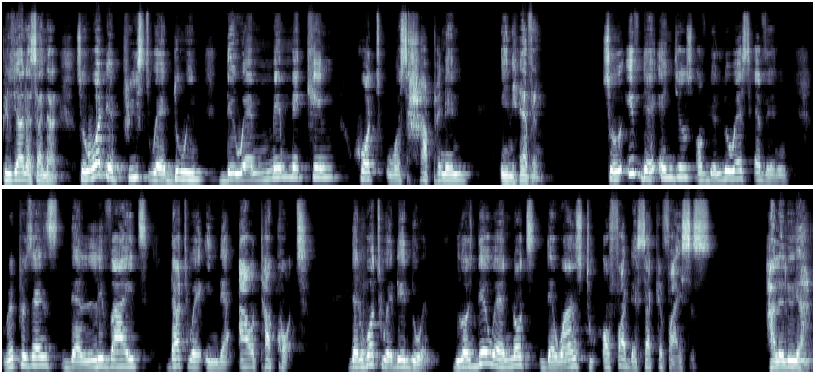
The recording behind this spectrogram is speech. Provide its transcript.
Please you understand that. So what the priests were doing, they were mimicking what was happening in heaven. So if the angels of the lowest heaven represents the Levites that were in the outer court, then what were they doing? Because they were not the ones to offer the sacrifices. Hallelujah.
